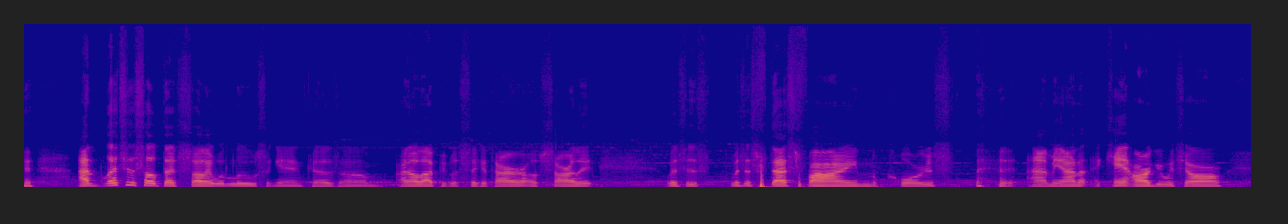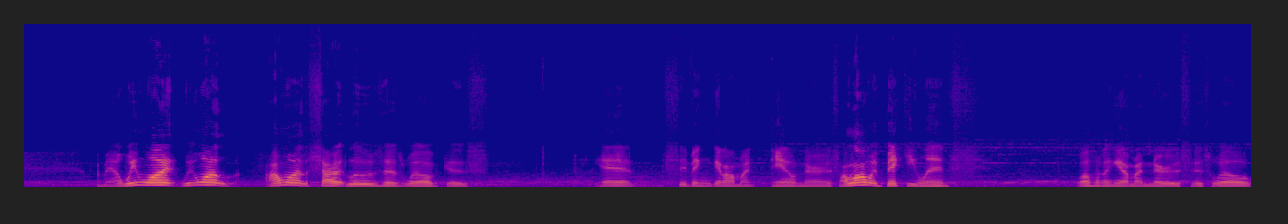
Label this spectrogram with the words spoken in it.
I, let's just hope that Charlotte would lose again, cause um, I know a lot of people are sick and tired of Charlotte, which is which is that's fine, of course. I mean, I, I can't argue with y'all. I mean, we want we want I want Charlotte lose as well because yeah, see if they can get on my damn nerves. Along with Becky Lynch, of them get on my nerves as well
